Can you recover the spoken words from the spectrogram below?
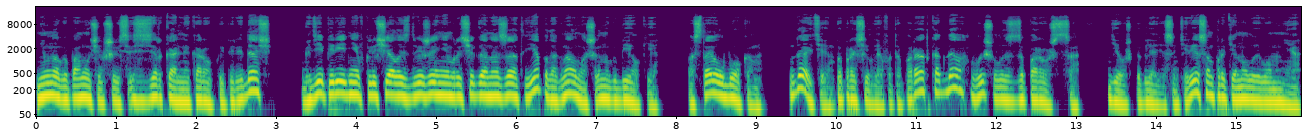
немного помучившись с зеркальной коробкой передач, где передняя включалась движением рычага назад, я подогнал машину к белке, поставил боком. «Дайте», — попросил я фотоаппарат, когда вышел из запорожца. Девушка, глядя с интересом, протянула его мне.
